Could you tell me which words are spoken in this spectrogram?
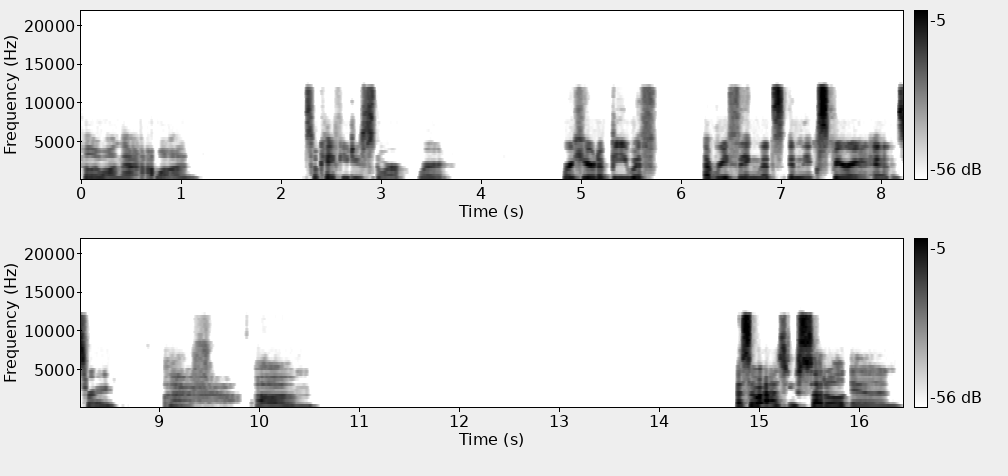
pillow on that one. It's okay if you do snore. We're we're here to be with everything that's in the experience, right? Um, so as you settle in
